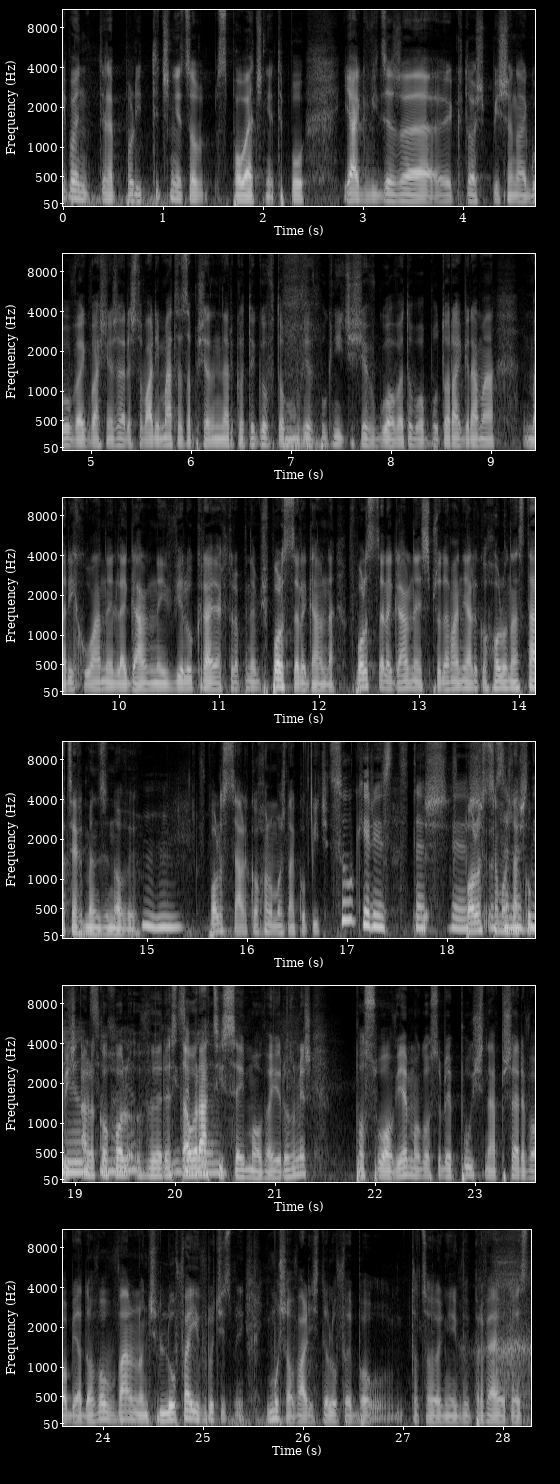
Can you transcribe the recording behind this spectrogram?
nie powiem tyle politycznie, co społecznie. Typu, jak widzę, że ktoś pisze nagłówek właśnie, że aresztowali matę za posiadanie narkotyków, to mówię, puknijcie się w głowę, to było półtora grama marihuany legalnej w wielu krajach, która powinna być w Polsce legalna. W Polsce legalne jest sprzedawanie alkoholu na stacjach benzynowych. Mhm. W Polsce alkohol można kupić Cukier jest też, w wiesz, Polsce można kupić alkohol w restauracji sejmowej, rozumiesz? Posłowie mogą sobie pójść na przerwę obiadową, walnąć lufę i wrócić. I muszą walić te lufy, bo to, co oni wyprawiają, to jest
